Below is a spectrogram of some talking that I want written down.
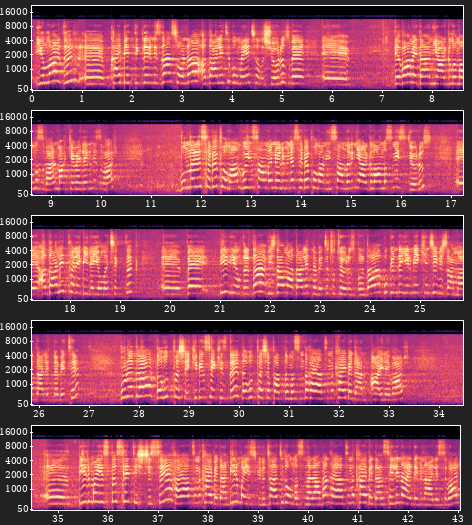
Yıllardır e, kaybettiklerimizden sonra adaleti bulmaya çalışıyoruz ve e, devam eden yargılamamız var, mahkemelerimiz var. Bunlara sebep olan, bu insanların ölümüne sebep olan insanların yargılanmasını istiyoruz. E, adalet talebiyle yola çıktık. E, ve bir yıldır da vicdan ve adalet nöbeti tutuyoruz burada. Bugün de 22. vicdan ve adalet nöbeti. Burada Davutpaşa 2008'de Davutpaşa patlamasında hayatını kaybeden aile var. Ee, 1 Mayıs'ta set işçisi hayatını kaybeden 1 Mayıs günü tatil olmasına rağmen hayatını kaybeden Selin Erdem'in ailesi var.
